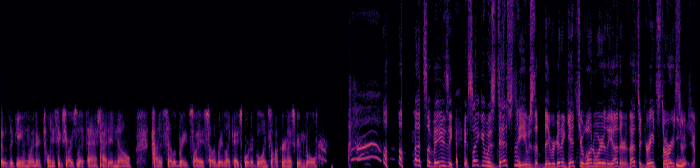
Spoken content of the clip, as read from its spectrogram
It was a game winner, 26 yards left hash. I didn't know how to celebrate, so I celebrated like I scored a goal in soccer and I screamed goal. That's amazing. It's like it was destiny. It was they were going to get you one way or the other. That's a great story, Sergio.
